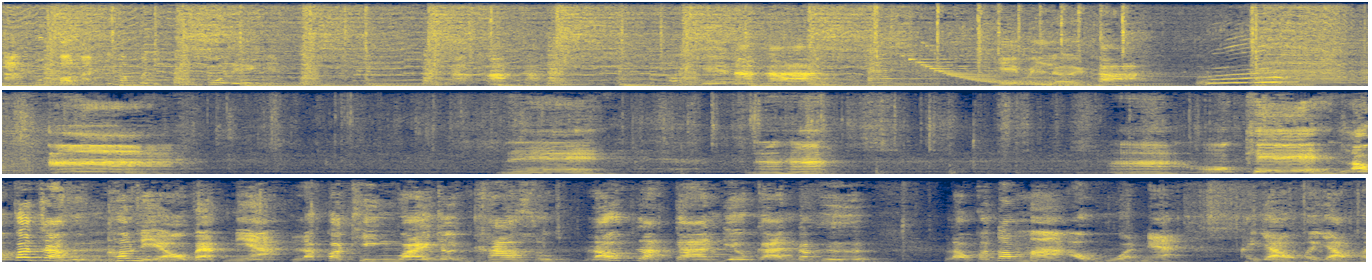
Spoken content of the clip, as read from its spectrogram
นางพูดตอนไหนไม่ต้องประดิษฐ์ผมพูดเองเนี่ยนะคะค่ะโอเคนะคะเทไปเลยค่ะปึ๊บอ่านี่นะฮะ อ่าโอเค เราก็จะหุงข้าวเหนียวแบบเนี้ยแล้วก็ทิ้งไว้จนข้าวสุกแล้วหลักการเดียวกันก็คือ เราก็ต้องมาเอาหัวดเนี่ยเขย่าเขย่าเข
